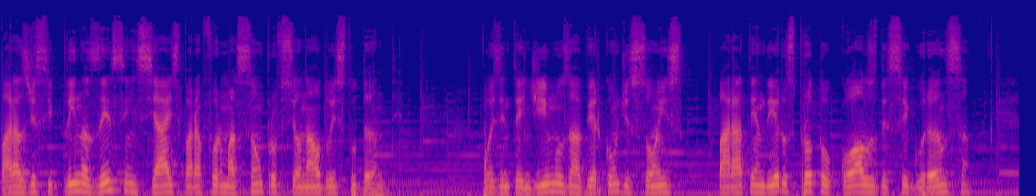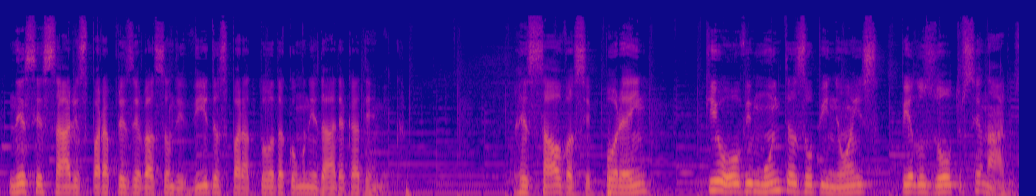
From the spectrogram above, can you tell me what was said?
para as disciplinas essenciais para a formação profissional do estudante, pois entendimos haver condições para atender os protocolos de segurança necessários para a preservação de vidas para toda a comunidade acadêmica. Ressalva-se, porém, que houve muitas opiniões pelos outros cenários,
